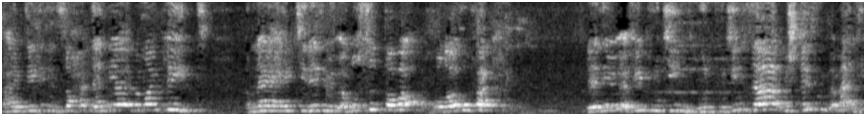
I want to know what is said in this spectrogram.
وهنبتدي ننصحها تانية ب my plate قلنا يا حبيبتي لازم يبقى نص الطبق خضار وفاكهة. لازم يبقى فيه بروتين والبروتين ده مش لازم يبقى مقلي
